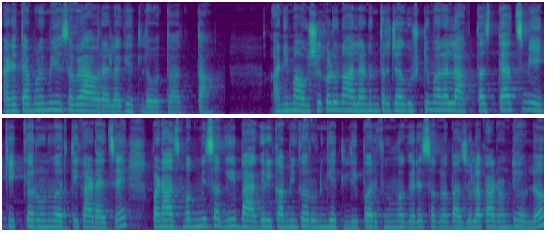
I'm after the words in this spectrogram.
आणि त्यामुळे मी हे सगळं आवरायला घेतलं होतं आत्ता. आणि मावशीकडून आल्यानंतर ज्या गोष्टी मला लागतात त्याच मी एक एक करून वरती काढायचे. पण आज मग मी सगळी बॅग रिकामी करून घेतली परफ्यूम वगैरे सगळं बाजूला काढून ठेवलं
